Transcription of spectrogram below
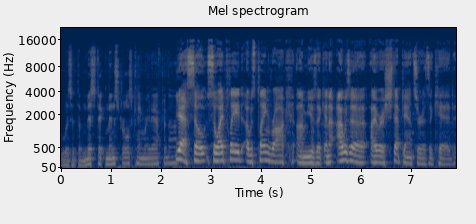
Was it the Mystic Minstrels came right after that? Yeah, so so I played. I was playing rock um, music, and I, I was a Irish step dancer as a kid.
